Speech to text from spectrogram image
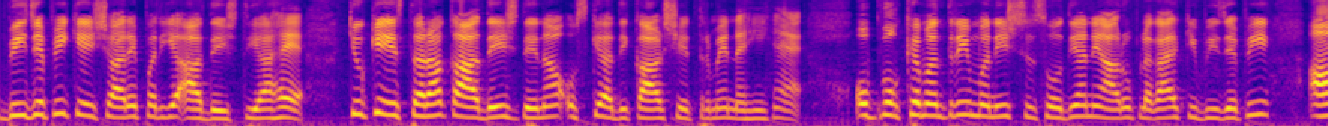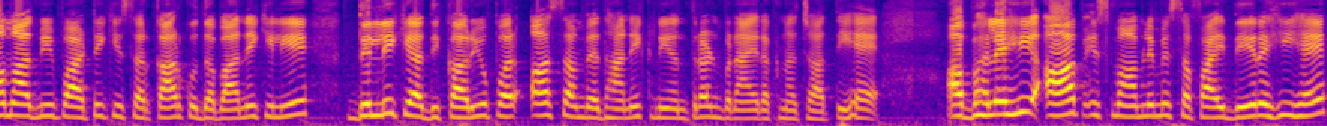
बीजेपी के इशारे पर यह आदेश दिया है, क्योंकि इस तरह का आदेश देना उसके अधिकार क्षेत्र में नहीं है। उप मुख्यमंत्री मनीष सिसोदिया ने आरोप लगाया कि बीजेपी आम आदमी पार्टी की सरकार को दबाने के लिए दिल्ली के अधिकारियों पर असंवैधानिक नियंत्रण बनाए रखना चाहती है। अब भले ही आप इस मामले में सफ़ाई दे रही है,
